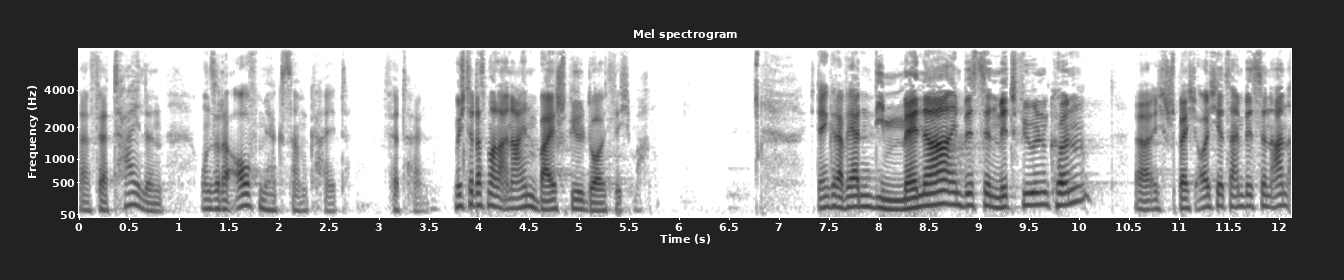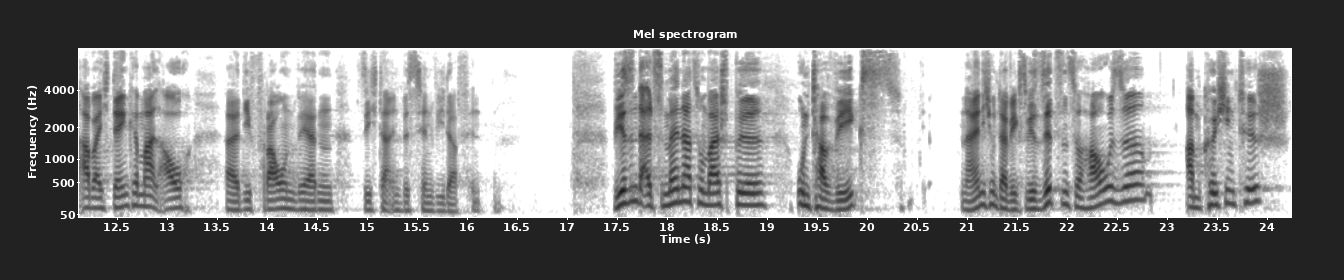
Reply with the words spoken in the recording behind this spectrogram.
äh, verteilen, unsere Aufmerksamkeit verteilen. Ich möchte das mal an einem Beispiel deutlich machen. Ich denke, da werden die Männer ein bisschen mitfühlen können. Äh, ich spreche euch jetzt ein bisschen an, aber ich denke mal auch, äh, die Frauen werden sich da ein bisschen wiederfinden. Wir sind als Männer zum Beispiel unterwegs, nein, nicht unterwegs, wir sitzen zu Hause am Küchentisch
